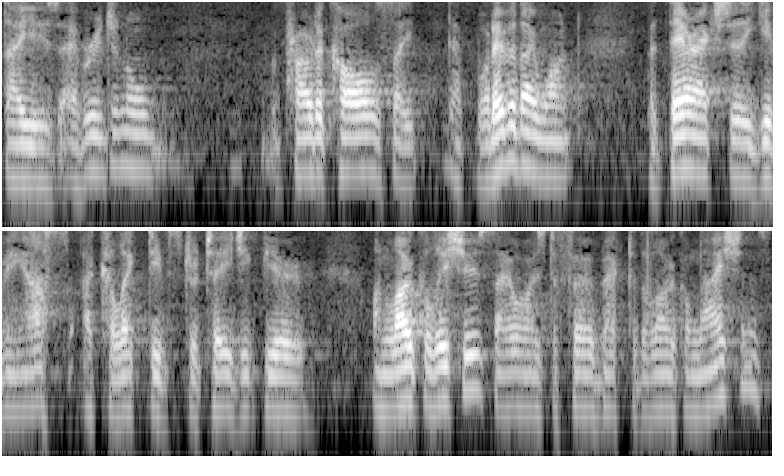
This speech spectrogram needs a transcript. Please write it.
They use Aboriginal protocols, they whatever they want, but they're actually giving us a collective strategic view. On local issues, they always defer back to the local nations,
